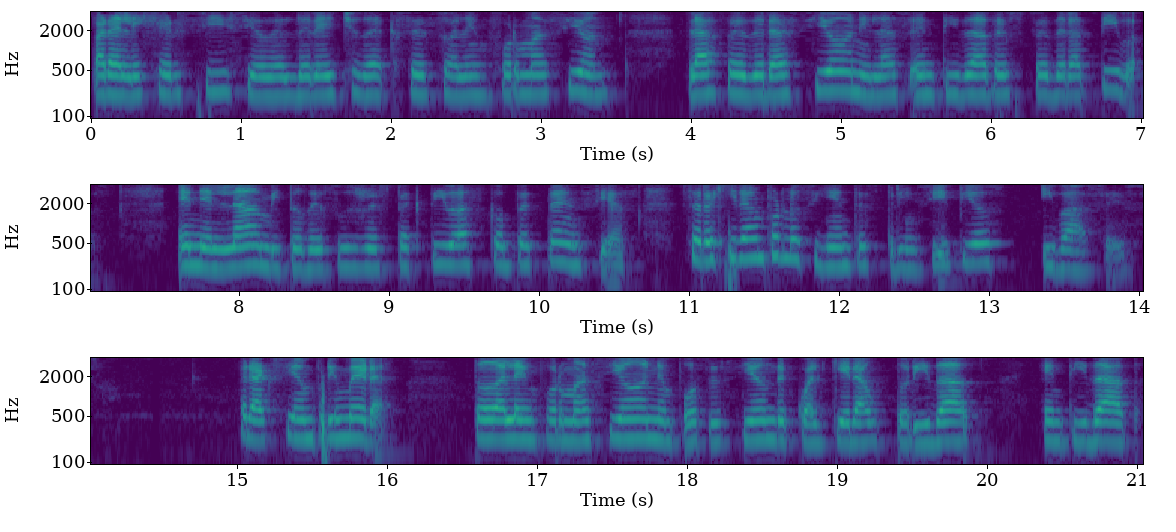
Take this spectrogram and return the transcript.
Para el ejercicio del derecho de acceso a la información, la Federación y las entidades federativas, en el ámbito de sus respectivas competencias, se regirán por los siguientes principios y bases. Fracción primera. Toda la información en posesión de cualquier autoridad, entidad,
